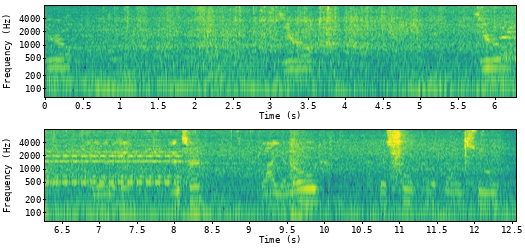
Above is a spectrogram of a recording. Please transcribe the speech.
Zero. Zero. Zero. And you're gonna hit enter. Apply your load. At this point, we're going to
